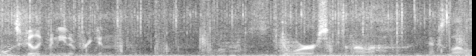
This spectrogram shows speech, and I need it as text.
I almost feel like we need a freaking door or something on the next level.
